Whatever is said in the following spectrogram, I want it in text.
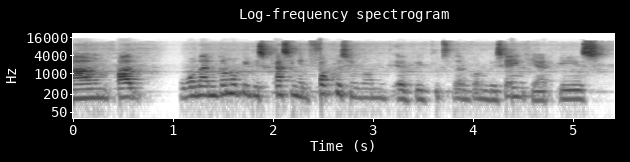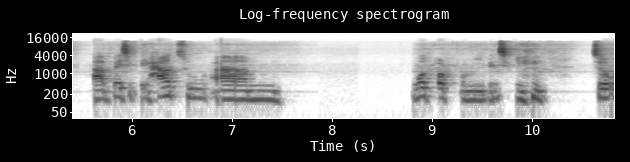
Um, but what I'm going to be discussing and focusing on uh, the tips that I'm going to be saying here is uh, basically how to um, what worked for me basically. so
